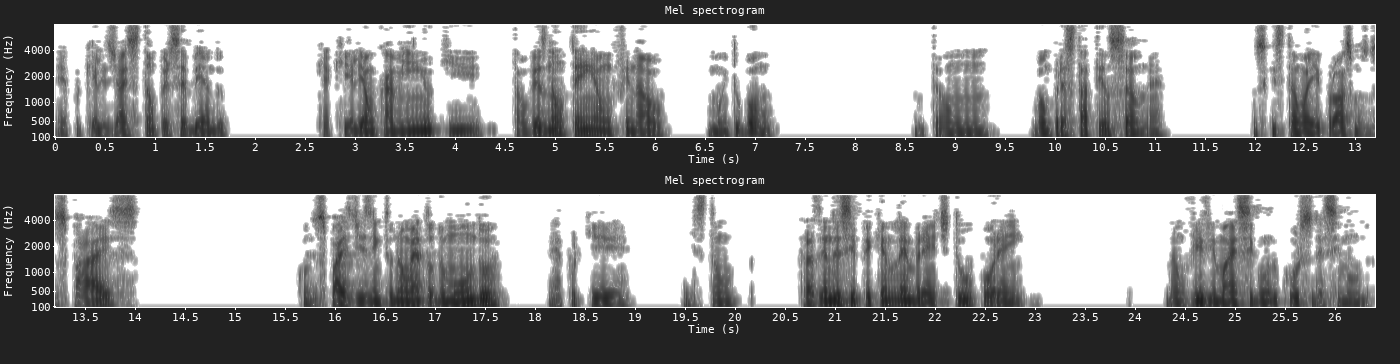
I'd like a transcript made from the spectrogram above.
é porque eles já estão percebendo que aquele é um caminho que talvez não tenha um final muito bom. Então, vamos prestar atenção, né? Os que estão aí próximos dos pais. Quando os pais dizem que tu não é todo mundo, é porque eles estão trazendo esse pequeno lembrete. Tu, porém, não vive mais segundo o curso desse mundo.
